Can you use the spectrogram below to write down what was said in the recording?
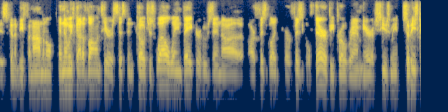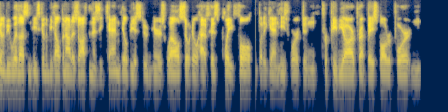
is going to be phenomenal. And then we've got a volunteer assistant coach as well, Wayne Baker, who's in uh, our physical ed- or physical therapy program here. Excuse me. So he's going to be with us and he's going to be helping out as often as he can. He'll be a student here as well, so he'll have his plate full. But again, he's worked in for PBR Prep Baseball Report, and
